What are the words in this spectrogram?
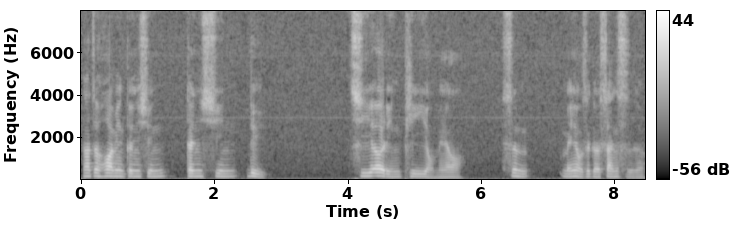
那这画面更新更新率七二零 P 有没有？是没有这个三十的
